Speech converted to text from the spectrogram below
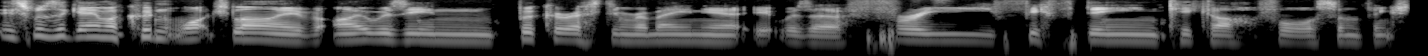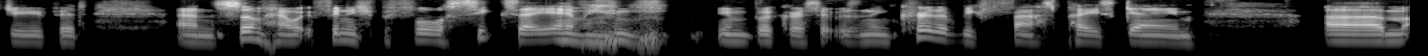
This was a game I couldn't watch live. I was in Bucharest in Romania. It was a free 3:15 kickoff or something stupid, and somehow it finished before 6 a.m. in in Bucharest. It was an incredibly fast-paced game. Um,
